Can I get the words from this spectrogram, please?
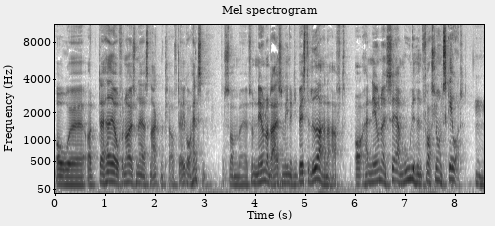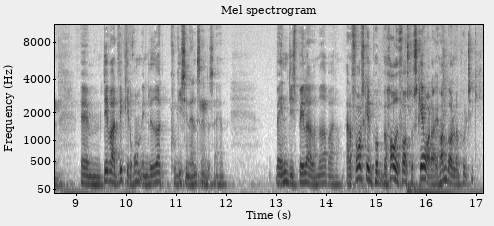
Og, øh, og der havde jeg jo fornøjelsen af at snakke med Claus Dalgaard Hansen, som, øh, som nævner dig som en af de bedste ledere, han har haft. Og han nævner især muligheden for at slå en skævert. Mm. Øhm, det var et vigtigt rum, en leder kunne give sin ansatte, mm. sagde han. Hvad enten de spiller eller medarbejdere. Er der forskel på behovet for at slå skæverter i håndbold og politik?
